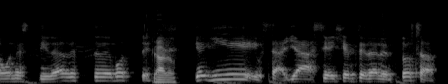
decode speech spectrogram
honestidad de este deporte. Claro. Y allí, o sea, ya si hay gente talentosa,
